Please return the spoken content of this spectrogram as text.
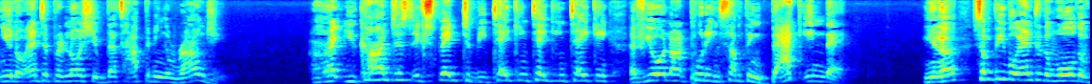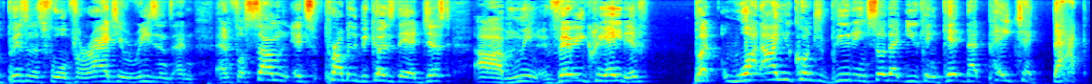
you know entrepreneurship that's happening around you? All right, you can't just expect to be taking, taking, taking if you're not putting something back in there. You know, some people enter the world of business for a variety of reasons, and and for some, it's probably because they're just, um, I mean, very creative. But what are you contributing so that you can get that paycheck back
